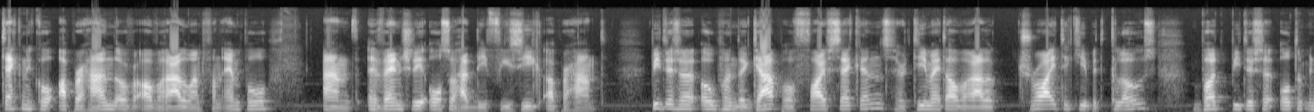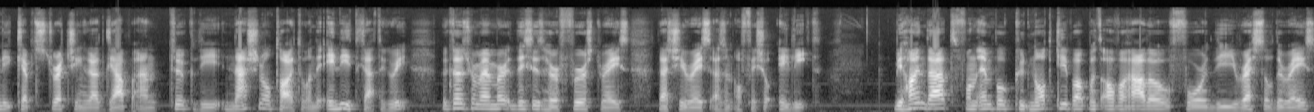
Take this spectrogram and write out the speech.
technical upper hand over Alvarado and Van Empel, and eventually also had the physique upper hand. Pieterse opened a gap of 5 seconds. Her teammate Alvarado tried to keep it close, but Pieterse ultimately kept stretching that gap and took the national title in the elite category, because remember, this is her first race that she raced as an official elite. Behind that, Van Empel could not keep up with Alvarado for the rest of the race.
